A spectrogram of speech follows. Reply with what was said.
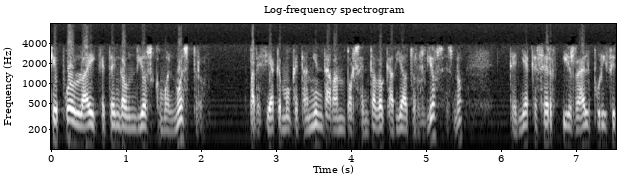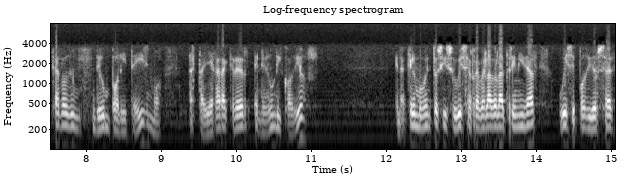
¿qué pueblo hay que tenga un dios como el nuestro? Parecía como que también daban por sentado que había otros dioses, ¿no? Tenía que ser Israel purificado de un, de un politeísmo hasta llegar a creer en el único Dios. En aquel momento, si se hubiese revelado la Trinidad, hubiese podido ser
